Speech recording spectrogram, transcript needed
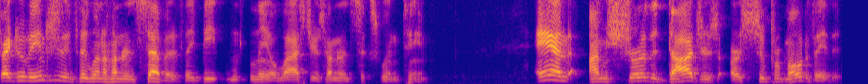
In fact, it would be interesting if they win 107, if they beat you know, last year's 106 win team. And I'm sure the Dodgers are super motivated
